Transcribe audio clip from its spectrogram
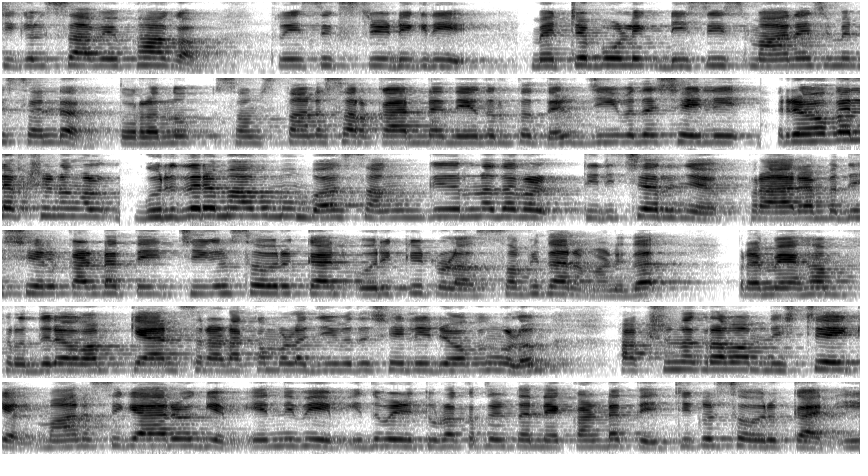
ചികിത്സാ വിഭാഗം three sixty degree metabolic disease management centre തുറന്നു. സംസ്ഥാന സർക്കാരിന്റെ നേതൃത്വത്തിൽ ജീവിതശൈലി രോഗലക്ഷണങ്ങൾ ഗുരുതരമാകും മുമ്പ് സങ്കീർണതകൾ തിരിച്ചറിഞ്ഞ് പ്രാരംഭ ദിശയിൽ കണ്ടെത്തി ചികിത്സ ഒരുക്കാൻ ഒരുക്കിയിട്ടുള്ള സംവിധാനമാണിത്. പ്രമേഹം ഹൃദ്രോഗം ക്യാൻസർ അടക്കമുള്ള ജീവിതശൈലി രോഗങ്ങളും ഭക്ഷണക്രമം നിശ്ചയിക്കൽ മാനസികാരോഗ്യം എന്നിവയും ഇതുവഴി തുടക്കത്തിൽ തന്നെ കണ്ടെത്തി ചികിത്സ ഒരുക്കാൻ ഈ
